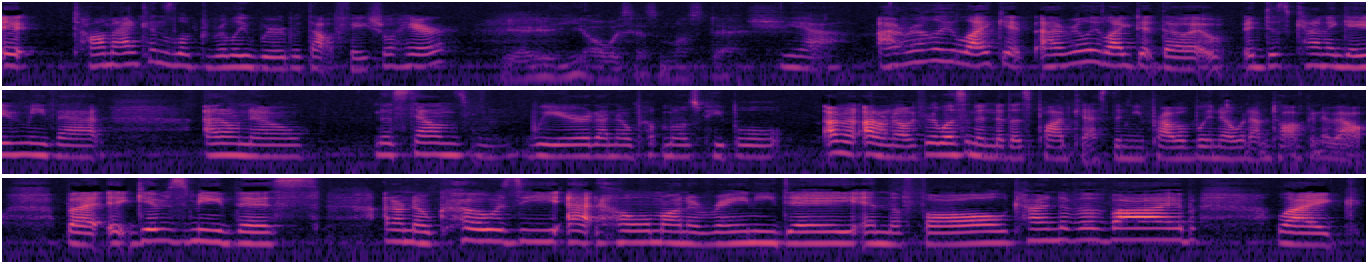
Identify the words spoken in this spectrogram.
it Tom Atkins looked really weird without facial hair. Yeah, he always has a mustache. Yeah, I really like it. I really liked it though. It it just kind of gave me that. I don't know. This sounds weird. I know p- most people. I don't, I don't know. If you're listening to this podcast, then you probably know what I'm talking about. But it gives me this. I don't know, cozy at home on a rainy day in the fall kind of a vibe. Like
